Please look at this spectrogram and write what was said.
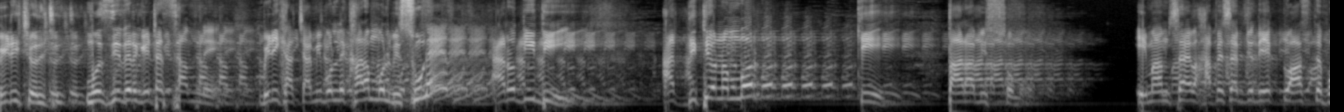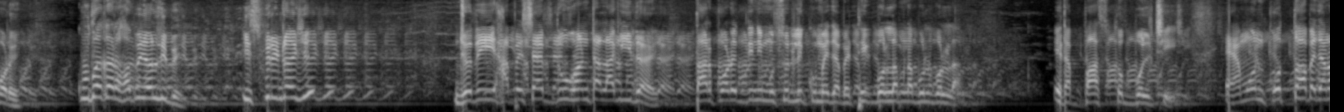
বিড়ি চলছে, মসজিদের গেটের সামনে বিড়ি খাচ্ছে। আমি বললে, খারাপ বলবি শুনে আরও দিদি। আর দ্বিতীয় নম্বর, কি? তারা বিশ্ব ইমাম সাহেব হাফে সাহেব যদি একটু আসতে পড়ে, কুদাকার হাফে জল দিবে স্পিরিট যদি হাফে সাহেব দু ঘণ্টা লাগিয়ে দেয়, তারপরের দিনই মুসল্লি কমে যাবে। ঠিক বললাম না ভুল বললাম? এটা বাস্তব বলছি। এমন করতে হবে যেন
